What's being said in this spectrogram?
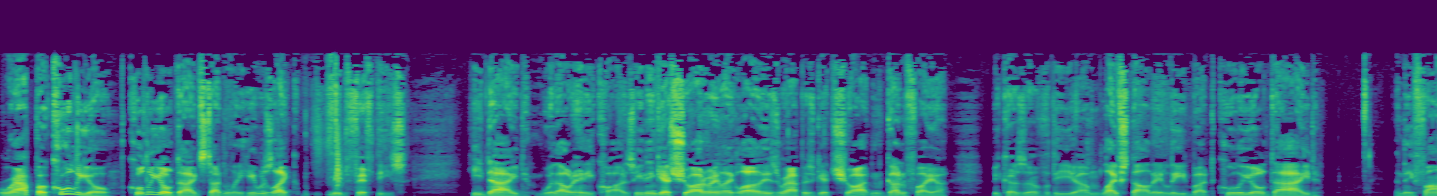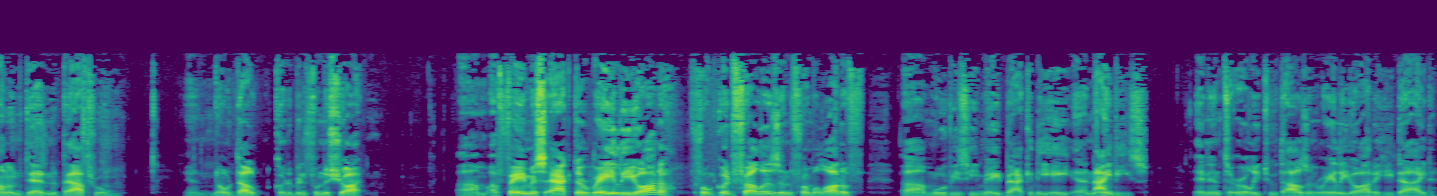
rapper Coolio. Coolio died suddenly. He was like mid 50s. He died without any cause. He didn't get shot or anything. Like a lot of these rappers get shot in gunfire because of the um, lifestyle they lead. But Coolio died, and they found him dead in the bathroom, and no doubt could have been from the shot. Um, a famous actor, Ray Liotta, from Goodfellas and from a lot of uh, movies he made back in the eight, uh, 90s and into early 2000. Ray Liotta, he died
